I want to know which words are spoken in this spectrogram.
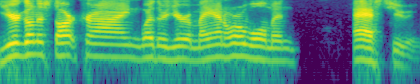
you're going to start crying whether you're a man or a woman ass chewing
